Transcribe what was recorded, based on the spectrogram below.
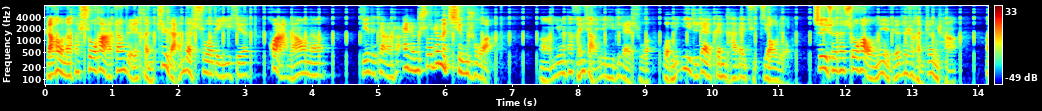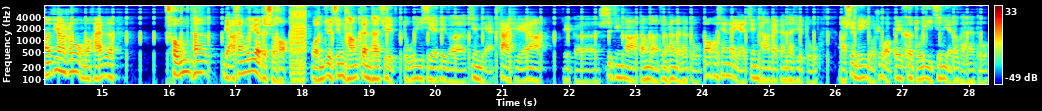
然后呢，他说话张嘴很自然的说的一些话，然后呢，别的家长说，哎，怎么说这么清楚啊？啊，因为他很小就一直在说，我们一直在跟他再去交流，所以说他说话我们也觉得是很正常。啊，就像说我们孩子。从他两三个月的时候，我们就经常跟他去读一些这个经典，《大学》啊，这个《诗经》啊等等，经常给他读。包括现在也经常在跟他去读啊，甚至有时候我备课读《易经》也都给他读。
